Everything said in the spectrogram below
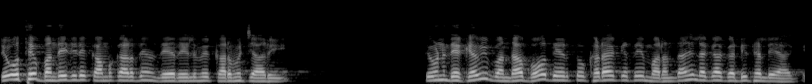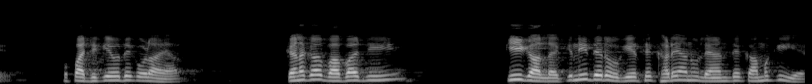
ਤੇ ਉੱਥੇ ਬੰਦੇ ਜਿਹੜੇ ਕੰਮ ਕਰਦੇ ਹੁੰਦੇ ਆ, ਰੇਲਵੇ ਕਰਮਚਾਰੀ, ਤੇ ਉਹਨੇ ਦੇਖਿਆ ਵੀ ਬੰਦਾ ਬਹੁਤ ਦੇਰ ਤੋਂ ਖੜਾ ਕਿਤੇ ਮਰਨ ਦਾ ਨਹੀਂ ਲੱਗਾ ਗੱਡੀ ਥੱਲੇ ਆ ਕੇ। ਉਹ ਭੱਜ ਕੇ ਉਹਦੇ ਕੋਲ ਆਇਆ। ਕਹਿਣ ਲੱਗਾ, ਬਾਬਾ ਜੀ, ਕੀ ਗੱਲ ਹੈ? ਕਿੰਨੀ ਦੇਰ ਹੋ ਗਈ ਇੱਥੇ ਖੜਿਆਂ ਨੂੰ ਲੈਣ ਦੇ? ਕੰਮ ਕੀ ਹੈ?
